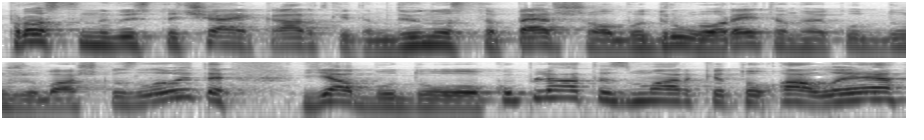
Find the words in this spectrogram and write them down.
просто не вистачає картки там 91-го або 2-го рейтингу, яку дуже важко зловити. Я буду купляти з маркету, але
